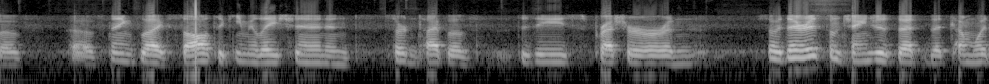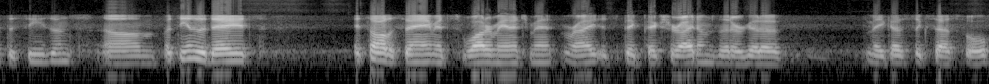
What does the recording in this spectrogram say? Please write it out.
of, of things like salt accumulation and certain type of disease pressure, and so there is some changes that that come with the seasons. Um, at the end of the day, it's it's all the same. It's water management, right? It's big picture items that are to make us successful.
